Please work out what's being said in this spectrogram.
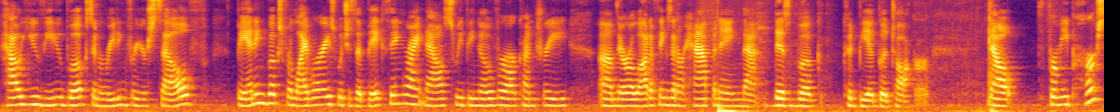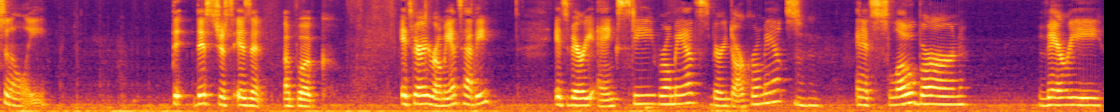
how you view books and reading for yourself, banning books for libraries, which is a big thing right now, sweeping over our country. Um, there are a lot of things that are happening that this book could be a good talker. Now, for me personally, th- this just isn't a book. It's very romance heavy. It's very angsty romance, very dark romance. And it's slow burn, very.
